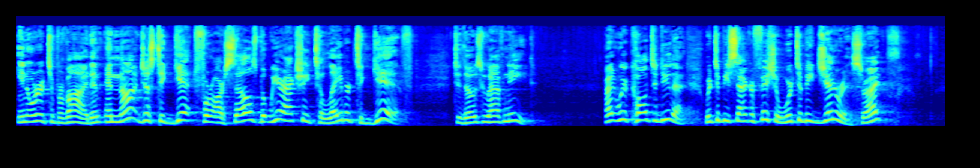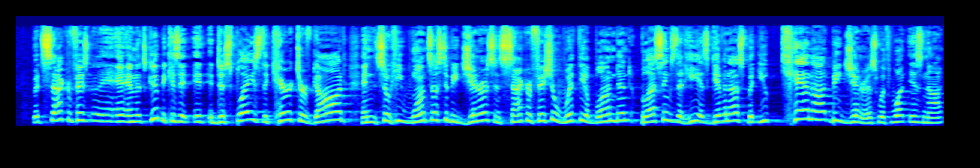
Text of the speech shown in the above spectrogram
in order to provide, and, and not just to get for ourselves, but we are actually to labor to give to those who have need. Right? We're called to do that. We're to be sacrificial. We're to be generous, right? But sacrifice, and it's good because it, it, displays the character of God. And so he wants us to be generous and sacrificial with the abundant blessings that he has given us. But you cannot be generous with what is not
